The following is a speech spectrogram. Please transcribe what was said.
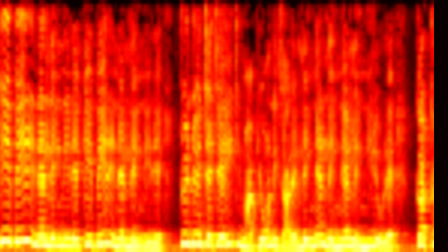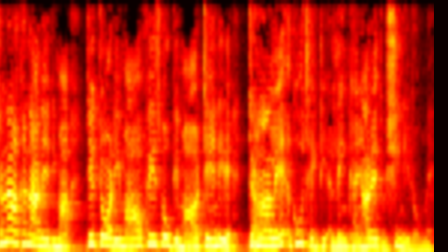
ကေပေးတွေနဲ့လိန်နေတယ်ကေပေးတွေနဲ့လိန်နေတယ်တွင်တွင်ကြဲကြဲကြီးဒီမှာပြောနေကြတယ်လိန်နဲ့လိန်နဲ့လိန်ကြီးတွေကိုလည်းခဏခဏနဲ့ဒီမှာ TikTok တွေမှာ Facebook တွေမှာတင်းနေတယ်ဒါလည်းအခုချိန်ထိအလိန်ခံရတဲ့သူရှိနေတော့မယ်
